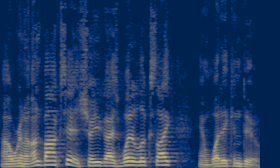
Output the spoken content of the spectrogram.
Uh, we're going to unbox it and show you guys what it looks like and what it can do.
